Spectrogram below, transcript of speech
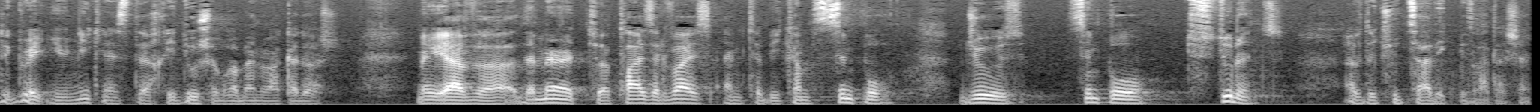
the great uniqueness, the chidush of Rabbeinu HaKadosh. May you have uh, the merit to apply his advice and to become simple Jews, simple students of the true tzaddik, B'ezrat Hashem.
